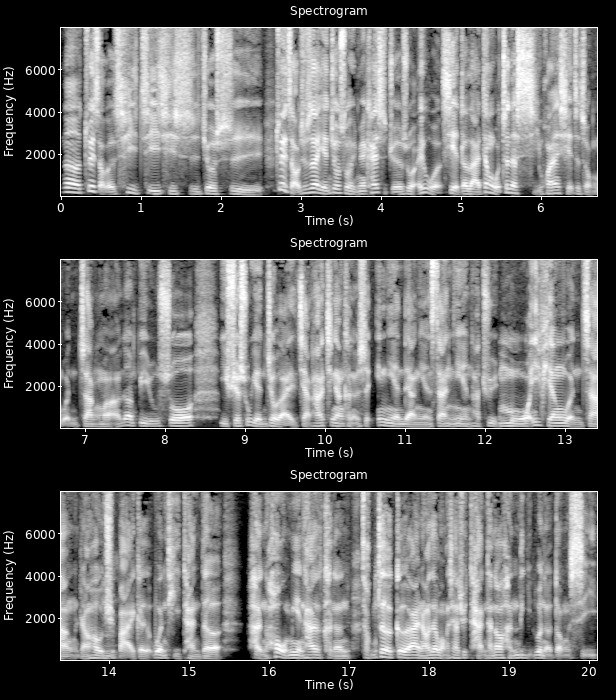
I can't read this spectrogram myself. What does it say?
那最早的契机其实就是最早就是在研究所里面开始觉得说，哎，我写得来，但我真的喜欢写这种文章吗？那比如说以学术研究来讲，他经常可能是一年、两年、三年，他去磨一篇文章，然后去把一个问题谈得很后面，他可能从这个个案，然后再往下去谈，谈到很理论的东西。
